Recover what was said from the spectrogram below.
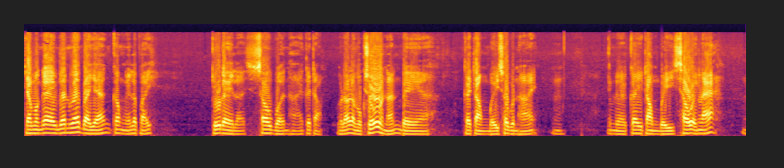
Chào mừng các em đến với bài giảng công nghệ lớp 7 Chủ đề là sâu bệnh hại cây trồng. Và đó là một số hình ảnh về à, cây trồng bị sâu bệnh hại. Ừ. Nhưng là cây trồng bị sâu ăn lá. Ừ.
